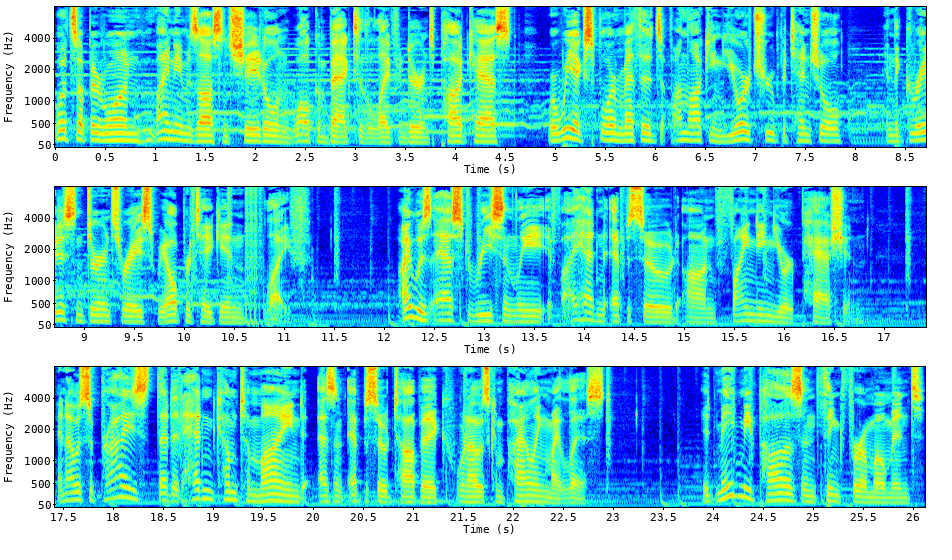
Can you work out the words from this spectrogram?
What's up, everyone? My name is Austin Shadle, and welcome back to the Life Endurance Podcast, where we explore methods of unlocking your true potential in the greatest endurance race we all partake in life. I was asked recently if I had an episode on finding your passion, and I was surprised that it hadn't come to mind as an episode topic when I was compiling my list. It made me pause and think for a moment.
